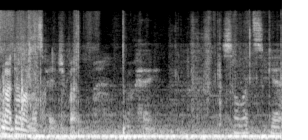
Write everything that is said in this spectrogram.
I'm not done on this page, but okay. So let's get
